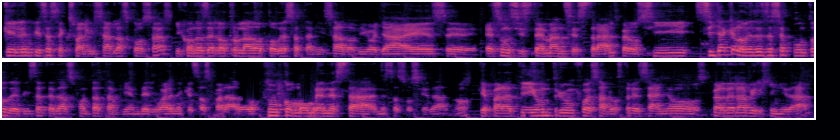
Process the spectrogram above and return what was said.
que él empieza a sexualizar las cosas y cuando es del otro lado todo es satanizado. Digo, ya es, eh, es un sistema ancestral, pero sí, sí, ya que lo ves desde ese punto de vista, te das cuenta también del lugar en el que estás parado tú como hombre en esta, en esta sociedad, ¿no? Que para ti un triunfo es a los 13 años perder la virginidad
